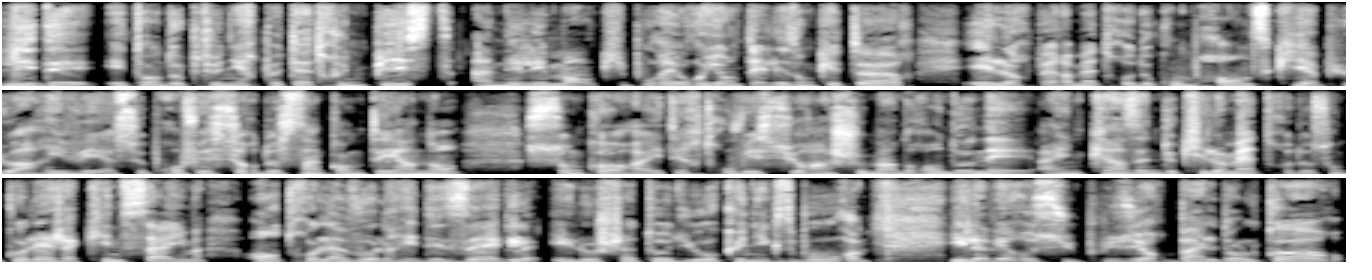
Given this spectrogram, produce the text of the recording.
L'idée étant d'obtenir peut-être une piste, un élément qui pourrait orienter les enquêteurs et leur permettre de comprendre ce qui a pu arriver à ce professeur de 51 ans. Son corps a été retrouvé sur un chemin de randonnée à une quinzaine de kilomètres de son collège à Kinsheim, entre la volerie des Aigles et le château du Haut-Königsbourg. Il avait reçu plusieurs balles dans le corps.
